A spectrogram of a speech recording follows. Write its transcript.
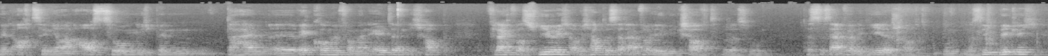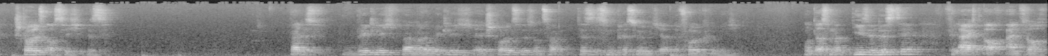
mit 18 Jahren ausgezogen, ich bin daheim äh, weggekommen von meinen Eltern, ich habe vielleicht war es schwierig, aber ich habe das halt einfach irgendwie geschafft oder so. Dass das einfach nicht jeder schafft. Und man sieht wirklich stolz auf sich ist. Weil, das wirklich, weil man da wirklich äh, stolz ist und sagt, das ist ein persönlicher Erfolg für mich. Und dass man diese Liste vielleicht auch einfach,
